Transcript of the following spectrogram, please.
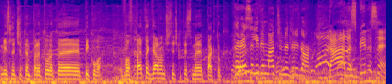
мисля, че температурата е пикова. В петък вярвам, че всичките сме пак тук. Хареса ли ви матча на Григор? Да, разбира се.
